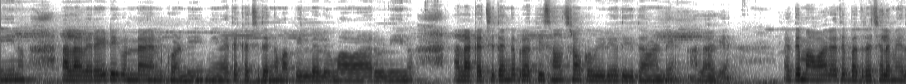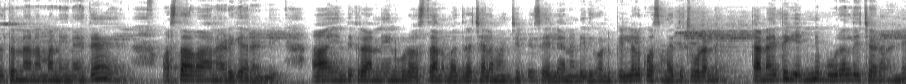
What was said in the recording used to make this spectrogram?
నేను అలా వెరైటీగా ఉన్నాయనుకోండి మేమైతే ఖచ్చితంగా మా పిల్లలు మా వారు నేను అలా ఖచ్చితంగా ప్రతి సంవత్సరం ఒక వీడియో దిగుతామండి. అలాగే అయితే మా వారు అయితే భద్రాచలం వెళ్తున్నానమ్మా నేనైతే వస్తావా అని అడిగారండి. ఎందుకు రాను నేను కూడా వస్తాను భద్రాచలం అని చెప్పేసి వెళ్ళానండి. ఇదిగోండి పిల్లల కోసం అయితే చూడండి తనైతే ఎన్ని బూరలు తెచ్చాడో అండి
